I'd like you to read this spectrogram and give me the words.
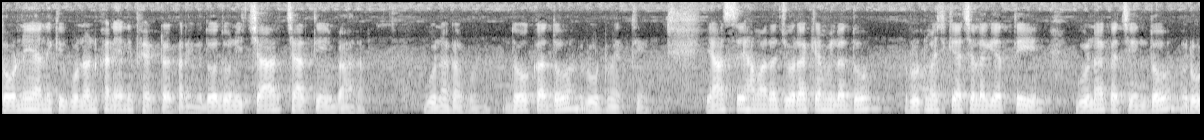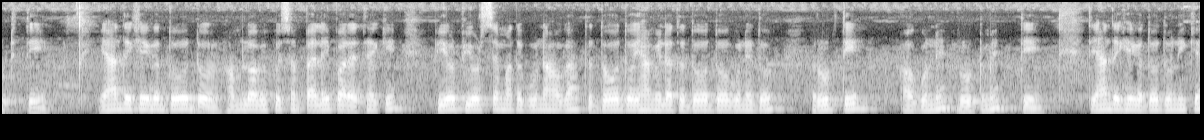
तोड़ने यानी कि गुणनखंड यानी फैक्टर करेंगे। दो दूनी चार चार तीन बारह। गुना का गुना दो का दो रूट में तीन। यहाँ से हमारा जोड़ा क्या मिला दो? रूट में क्या चला गया? तीन। गुना का चिन्ह दो, रूट तीन। यहाँ देखिएगा दो दो। हम लोग अभी कुछ समय पहले ही पढ़ रहे थे कि प्योर प्योर से मतलब गुना होगा तो दो दो यहाँ मिला तो दो दो गुने दो, रूट तीन और गुने रूट में तीन। तो यहाँ देखिएगा दो दूनी के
